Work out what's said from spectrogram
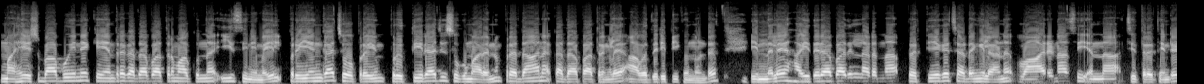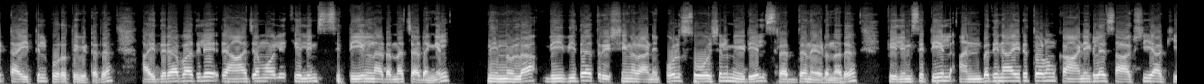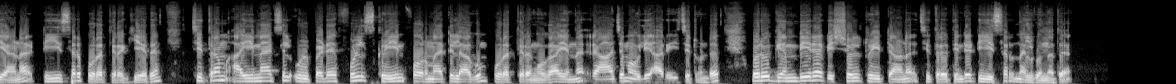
മഹേഷ് ബാബുവിനെ കേന്ദ്ര കഥാപാത്രമാക്കുന്ന ഈ സിനിമയിൽ പ്രിയങ്ക ചോപ്രയും പൃഥ്വിരാജ് സുകുമാരനും പ്രധാന കഥാപാത്രങ്ങളെ അവതരിപ്പിക്കുന്നുണ്ട്. ഇന്നലെ ഹൈദരാബാദിൽ നടന്ന പ്രത്യേക ചടങ്ങിലാണ് വാരണാസി എന്ന ചിത്രത്തിന്റെ ടൈറ്റിൽ പുറത്തുവിട്ടത്. ഹൈദരാബാദിലെ രാജമൗലി ഫിലിംസ് സിറ്റിയിൽ നടന്ന ചടങ്ങിൽ നിന്നുള്ള വിവിധ ദൃശ്യങ്ങളാണ് ഇപ്പോൾ സോഷ്യൽ മീഡിയയിൽ ശ്രദ്ധ നേടുന്നത്. ഫിലിം സിറ്റിയിൽ അൻപതിനായിരത്തോളം കാണികളെ സാക്ഷിയാക്കിയാണ് ടീസർ പുറത്തിറക്കിയത്. ചിത്രം ഐമാക്സിൽ ഉൾപ്പെടെ ഫുൾ സ്ക്രീൻ ഫോർമാറ്റിലാകും പുറത്തിറങ്ങുക എന്ന് രാജമൗലി അറിയിച്ചിട്ടുണ്ട്. ഒരു ഗംഭീര വിഷ്വൽ ട്രീറ്റാണ് ചിത്രത്തിന്റെ ടീസർ നൽകുന്നത്.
